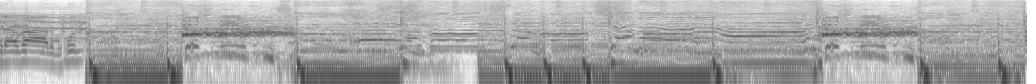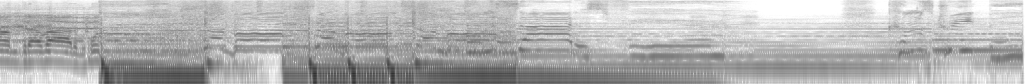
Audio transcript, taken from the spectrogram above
hundra varv. Hon... Andra varv. Hon... Comes creeping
